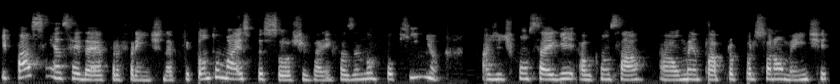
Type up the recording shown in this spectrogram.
e passem essa ideia para frente, né? Porque quanto mais pessoas estiverem fazendo um pouquinho, a gente consegue alcançar, aumentar proporcionalmente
